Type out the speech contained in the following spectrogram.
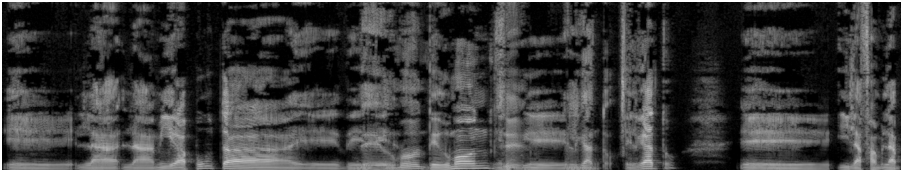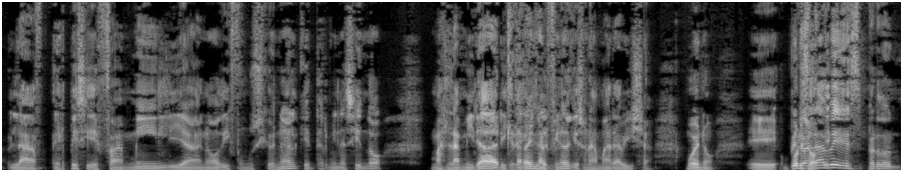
eh, la, la amiga puta de, De Dumont. de Dumont, Sí, el gato. el gato y la, la especie de familia no disfuncional que termina siendo más la mirada de Aristarain al final que es una maravilla bueno eh, por Pero eso, a la eh, vez, perdón,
